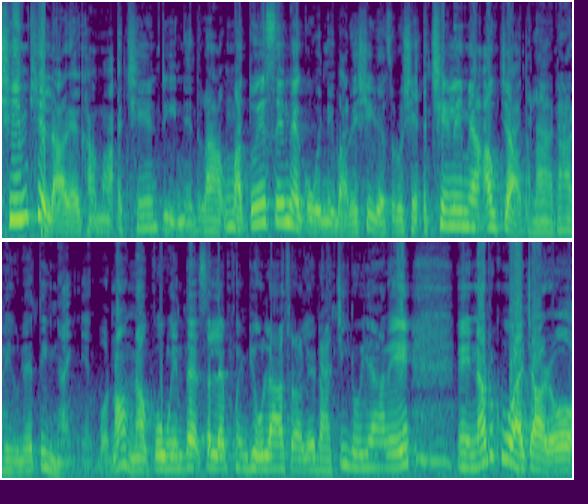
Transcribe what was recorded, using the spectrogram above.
ချင်းဖြစ်လာတဲ့အခါမှာအချင်းတည်နေသလားဥမာသွေးစင်းတဲ့ကိုဝင်နေပါလေရှိတယ်ဆိုလို့ရှိရင်အချင်းလေးများအောက်ကျသလားဒါတွေကိုလည်းသိနိုင်တယ်ပေါ့နော်နောက်ကိုဝင်သက်ဆက်လက်ဖွံ့ဖြိုးလားဆိုတော့လည်းဒါကြည့်လို့ရတယ်အဲနောက်တစ်ခုကကြတော့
